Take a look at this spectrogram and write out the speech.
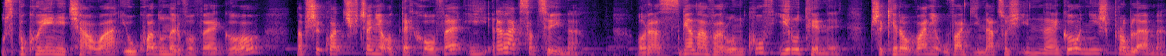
Uspokojenie ciała i układu nerwowego, przykład ćwiczenia oddechowe i relaksacyjne oraz zmiana warunków i rutyny, przekierowanie uwagi na coś innego niż problemy.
